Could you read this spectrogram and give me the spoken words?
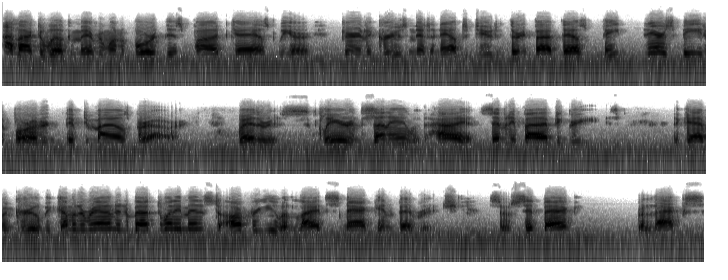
I'd like to welcome everyone aboard this podcast. We are currently cruising at an altitude of 35,000 feet and airspeed of 450 miles per hour. Weather is clear and sunny with a high of 75 degrees. The cabin crew will be coming around in about 20 minutes to offer you a light snack and beverage. So sit back, relax,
